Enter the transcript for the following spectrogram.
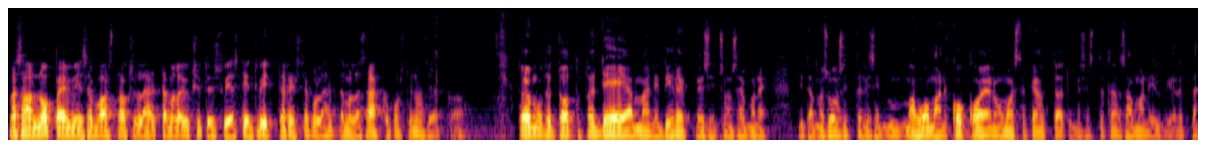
mä saan nopeammin sen vastauksen lähettämällä yksityisviestin Twitterissä kuin lähettämällä sähköpostin asiakkaalle. Toi on muuten totta, toi DM eli direct message on semmoinen, mitä mä suosittelisin. Mä huomaan koko ajan omasta käyttäytymisestä tämän saman ilmiön, että,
